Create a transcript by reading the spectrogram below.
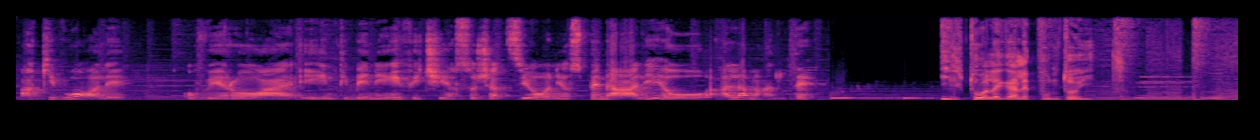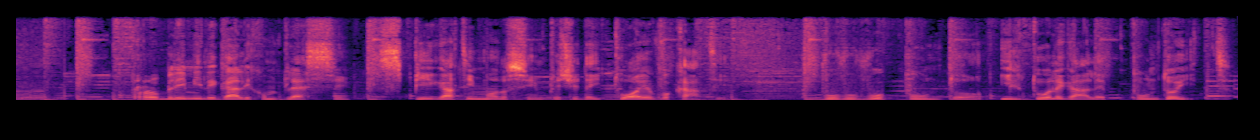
a chi vuole, ovvero a enti benefici, associazioni, ospedali o all'amante. Il tuo legale.it Problemi legali complessi spiegati in modo semplice dai tuoi avvocati. www.iltuolegale.it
